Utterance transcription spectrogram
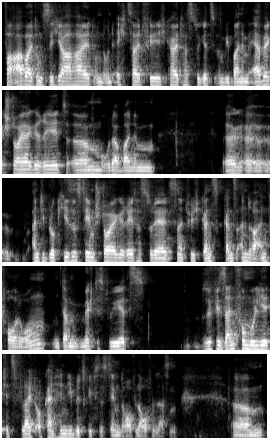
Verarbeitungssicherheit und, und Echtzeitfähigkeit hast du jetzt irgendwie bei einem Airbag-Steuergerät ähm, oder bei einem äh, äh, Anti-Blockiersystem-Steuergerät hast du da jetzt natürlich ganz, ganz andere Anforderungen. Und da möchtest du jetzt, so viel Sand formuliert, jetzt vielleicht auch kein Handybetriebssystem drauf laufen lassen. Ähm,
